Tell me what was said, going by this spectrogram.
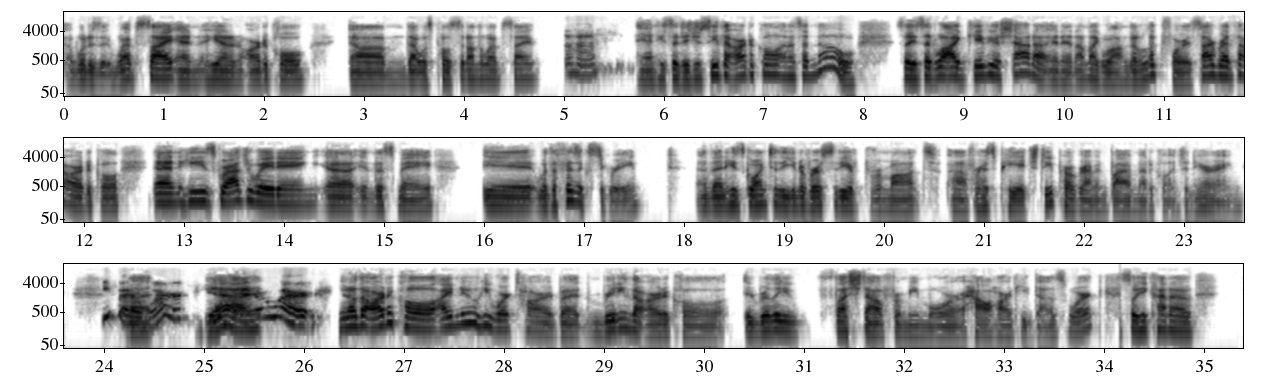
what is it website and he had an article um that was posted on the website uh-huh and he said, Did you see the article? And I said, No. So he said, Well, I gave you a shout out in it. I'm like, Well, I'm going to look for it. So I read the article, and he's graduating uh, this May in, with a physics degree. And then he's going to the University of Vermont uh, for his PhD program in biomedical engineering. He better uh, work. Yeah. He better work. You know, the article, I knew he worked hard, but reading the article, it really fleshed out for me more how hard he does work. So he kind of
